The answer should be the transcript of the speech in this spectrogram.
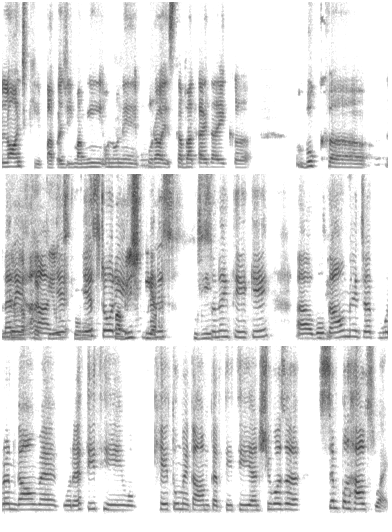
लॉन्च की। पापा जी मम्मी उन्होंने पूरा इसका बाकायदा एक बुक मैंने हाँ ये ये स्टोरी। मैंने सुनी थी कि वो गाँव में जब मुरन गाँव में वो रहती थी वो खेतों में काम करती थी and she was a simple housewife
